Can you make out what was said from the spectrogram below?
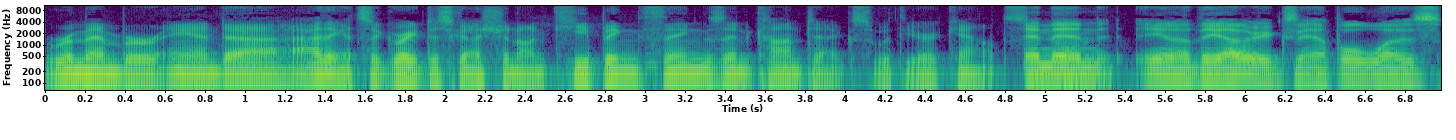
remember, and uh, I think it's a great discussion on keeping things in context with your accounts. And then, you know, the other example was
